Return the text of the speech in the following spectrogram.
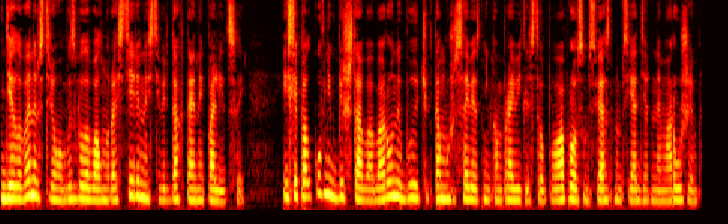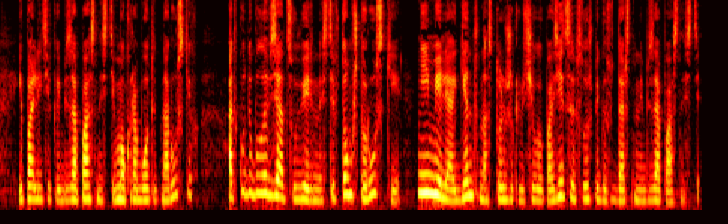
Дело Венерстрема вызвало волну растерянности в рядах тайной полиции. Если полковник без штаба обороны, будучи к тому же советником правительства по вопросам, связанным с ядерным оружием и политикой безопасности, мог работать на русских – Откуда было взяться уверенности в том, что русские не имели агента на столь же ключевой позиции в службе государственной безопасности?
